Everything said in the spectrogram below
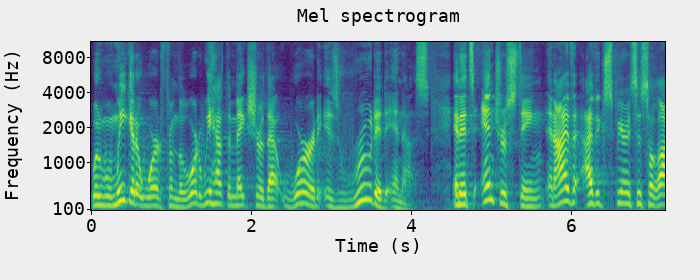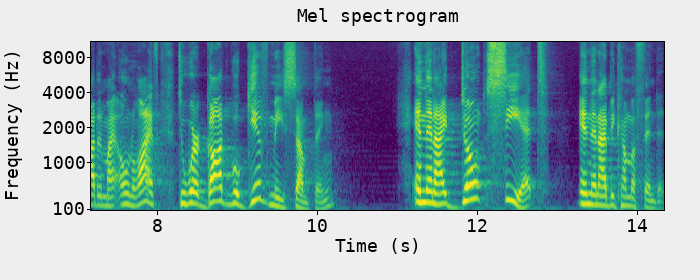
When, when we get a word from the Lord, we have to make sure that word is rooted in us. And it's interesting, and I've, I've experienced this a lot in my own life, to where God will give me something and then I don't see it, and then I become offended.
